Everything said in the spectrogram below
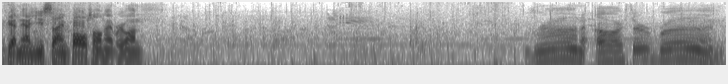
We're getting our Usain Bolt on, everyone. Run, Arthur, run!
